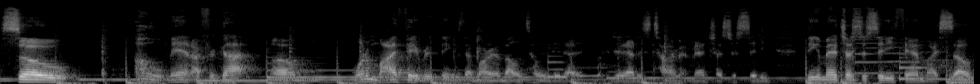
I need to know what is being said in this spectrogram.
So, oh man, I forgot. Um, one of my favorite things that Mario Balotelli did at, did at his time at Manchester City. Being a Manchester City fan myself,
